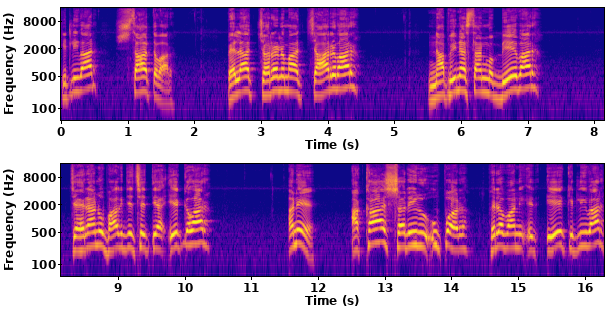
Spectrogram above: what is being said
કેટલી વાર? સાત વાર. પહેલાં ચરણમાં ચાર વાર, નાભીના સ્થાનમાં બે વાર, ચહેરાનો ભાગ જે છે ત્યાં એક વાર અને આખા શરીર ઉપર ફેરવવાની એ- કેટલી વાર?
